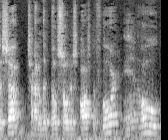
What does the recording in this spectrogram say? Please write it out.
Push up, try to lift those shoulders off the floor and hold.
